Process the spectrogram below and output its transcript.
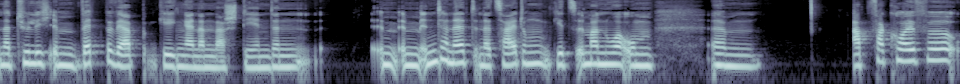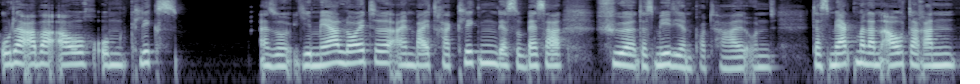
natürlich im Wettbewerb gegeneinander stehen. Denn im, im Internet, in der Zeitung geht's immer nur um ähm, Abverkäufe oder aber auch um Klicks. Also je mehr Leute einen Beitrag klicken, desto besser für das Medienportal. Und das merkt man dann auch daran,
